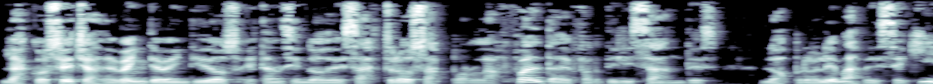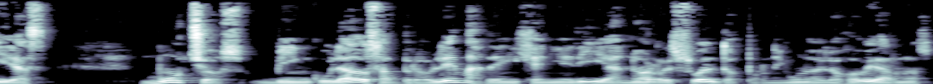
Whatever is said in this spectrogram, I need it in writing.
Las cosechas de 2022 están siendo desastrosas por la falta de fertilizantes, los problemas de sequías, muchos vinculados a problemas de ingeniería no resueltos por ninguno de los gobiernos,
